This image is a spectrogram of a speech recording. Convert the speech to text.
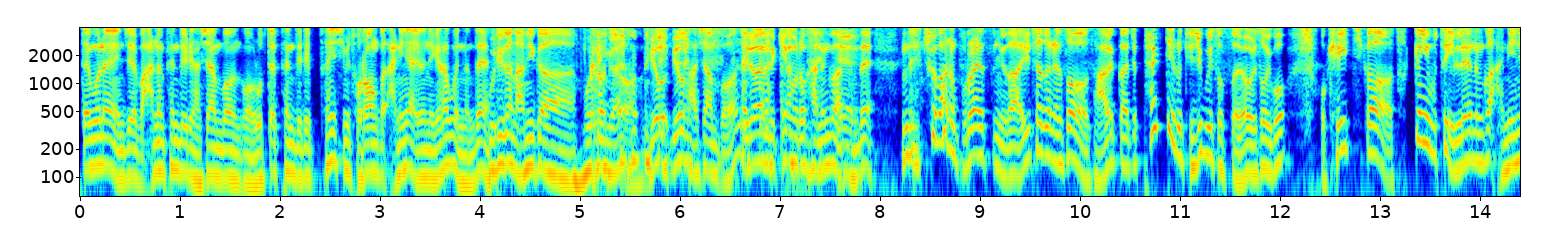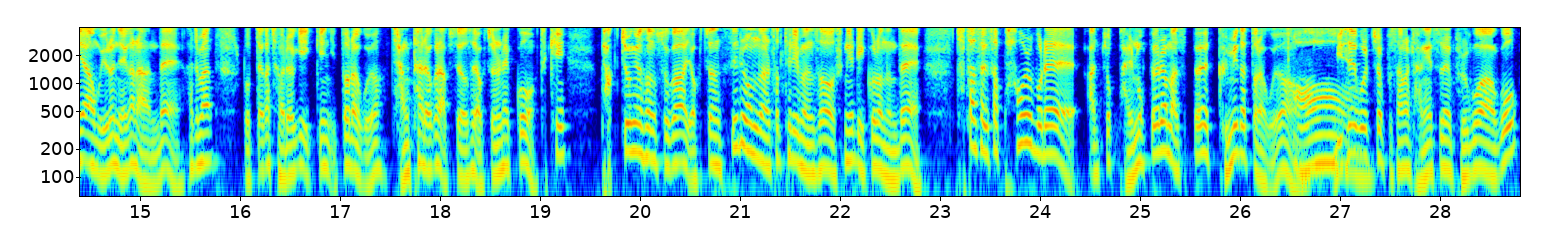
때문에 이제 많은 팬들이 다시 한번 뭐 롯데 팬들이 팬심이 돌아온 것 아니냐 이런 얘기를 하고 있는데 우리가 남이가? 그렇죠. 묘, 묘 다시 한번 이런 느낌으로 가는 것 예. 같은데. 근데 출발은 불안했습니다. 1차전에서 4회까지 8대 1로 뒤지고 있었어요. 그래서 이거 KT가 첫 경기부터 일내는 거 아니냐 뭐 이런 얘기가 나왔는데 하지만 롯데가 저력이 있긴 있더라고요. 장타력을 앞세워서 역전을 했고 특히 박종현 선수가 역전 3홈런을 터뜨리면서 승리를 이끌었는데 첫 타석에서 파울볼에 안쪽 발목 뼈를 맞서 뼈에 금이 갔더라고요. 오. 미세골절 부상을 당했음에 불구하고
